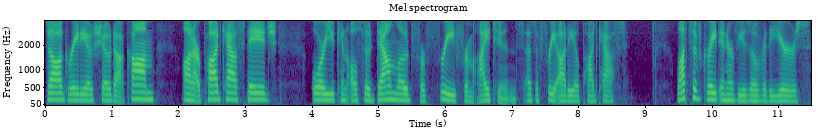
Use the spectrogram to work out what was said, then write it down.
dogradioshow.com on our podcast page, or you can also download for free from iTunes as a free audio podcast. Lots of great interviews over the years.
